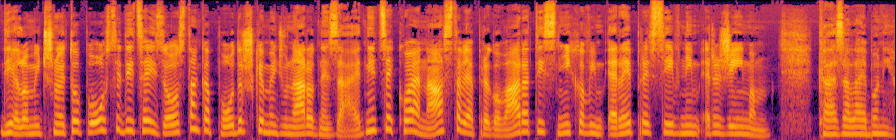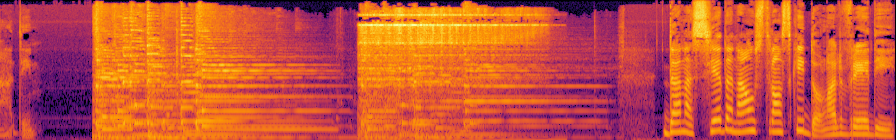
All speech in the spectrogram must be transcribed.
Djelomično je to posljedica izostanka podrške međunarodne zajednice koja nastavlja pregovarati s njihovim represivnim režimom, kazala je Bonijadi. Danas jedan australski dolar vredi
